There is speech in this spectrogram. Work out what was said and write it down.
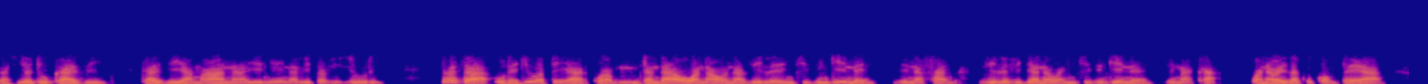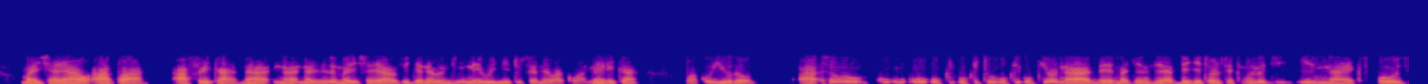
na sio tu kazi, kazi ya maana yenye inalipa vizuri. Sasa unajua, pia kwa mtandao wanaona vile nchi zingine zinafanya, vile vijana wa nchi zingine zinakaa, wanaweza kukompea maisha yao hapa Afrika na, na na zile maisha ya vijana wengine wenye tuseme wako Amerika wako Europe. Uh, so u, u, ukitu, uki, ukiona the emergence ya digital technology ina expose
